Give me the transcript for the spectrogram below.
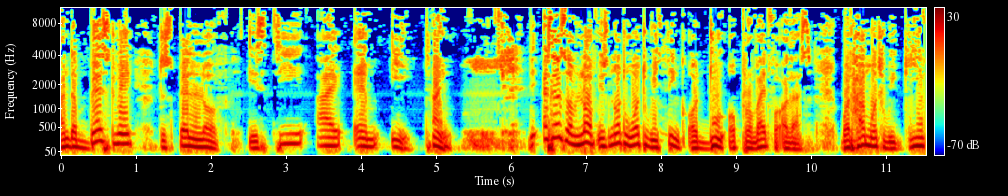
and the best way to spell love is T-I-M-E, time. The essence of love is not what we think or do or provide for others, but how much we give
